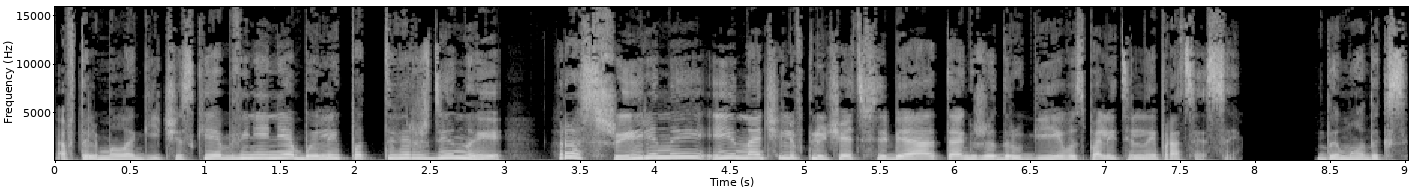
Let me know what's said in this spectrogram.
офтальмологические обвинения были подтверждены, расширены и начали включать в себя также другие воспалительные процессы. Демодекс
